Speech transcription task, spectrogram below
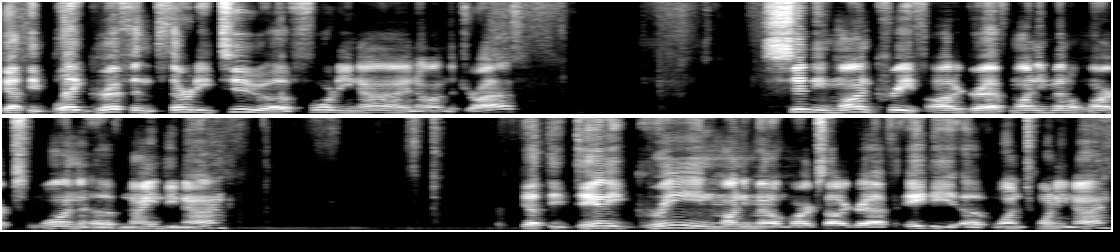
Got the Blake Griffin 32 of 49 on the drive. Sidney Moncrief autograph Monumental Marks 1 of 99. Got the Danny Green Monumental Marks autograph 80 of 129.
